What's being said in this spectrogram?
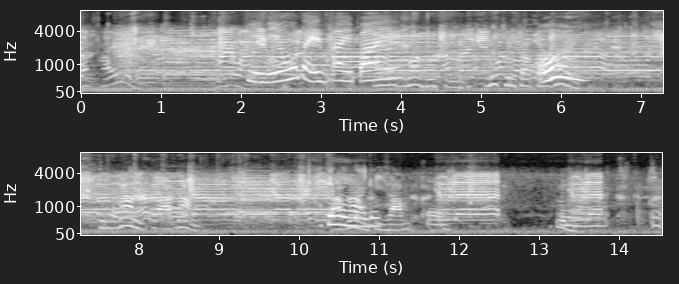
ตัดไทยพี่นิ้วไปไปไปนอนตัวสีลุกขึ้นจากกองขึ้นไปนั่งอาบน้ำเดี๋ยวมันมาดูสามเออเอออืม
